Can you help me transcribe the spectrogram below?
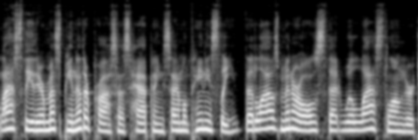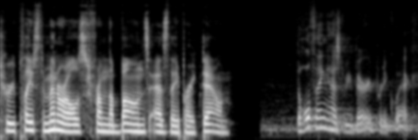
Lastly, there must be another process happening simultaneously that allows minerals that will last longer to replace the minerals from the bones as they break down. The whole thing has to be buried pretty quick.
